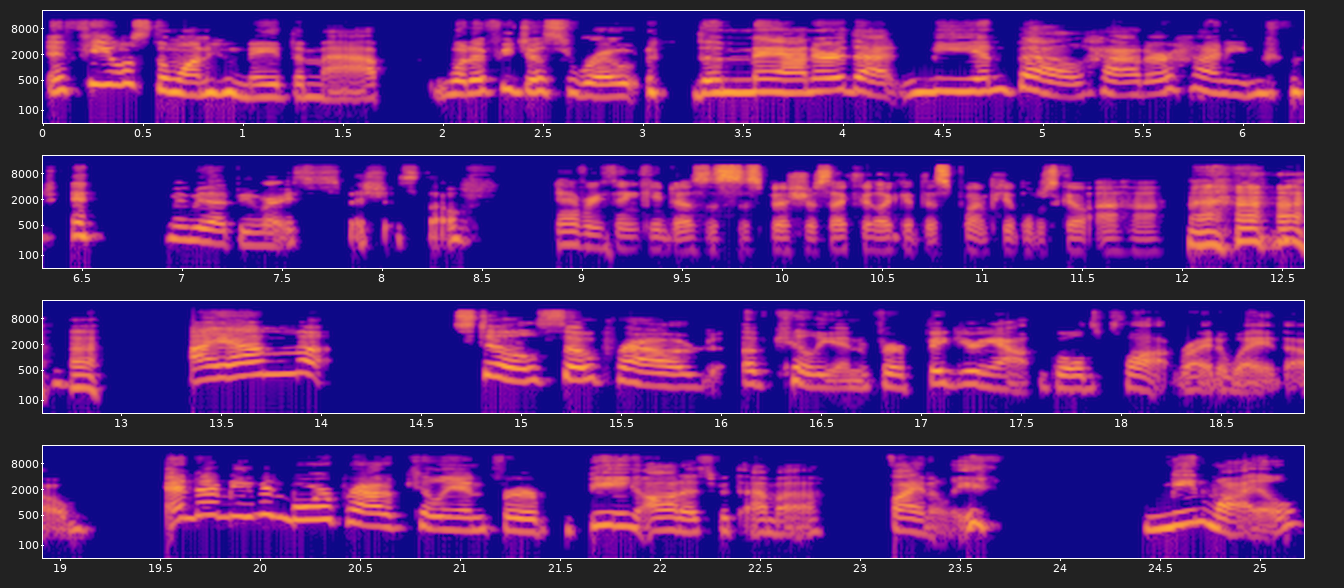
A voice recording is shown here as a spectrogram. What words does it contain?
if he was the one who made the map, what if he just wrote the manner that me and Belle had our honeymoon in? Maybe that'd be very suspicious, though. Everything he does is suspicious. I feel like at this point people just go, uh huh. I am still so proud of Killian for figuring out Gold's plot right away, though. And I'm even more proud of Killian for being honest with Emma, finally. Meanwhile,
